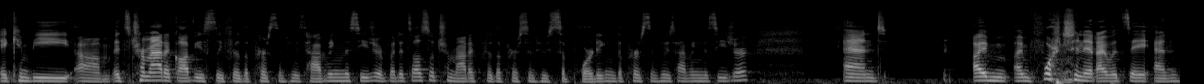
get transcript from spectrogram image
It can be um, it's traumatic obviously for the person who's having the seizure but it's also traumatic for the person who's supporting the person who's having the seizure. And i'm i'm fortunate i would say and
